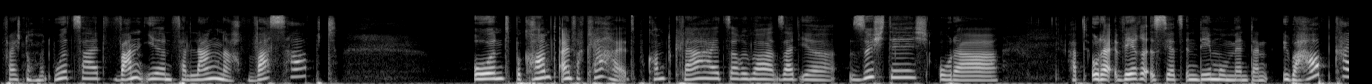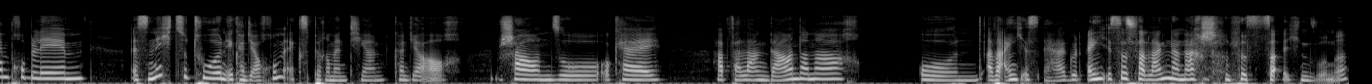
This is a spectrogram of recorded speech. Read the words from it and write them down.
vielleicht noch mit Uhrzeit, wann ihr ein Verlangen nach was habt und bekommt einfach Klarheit. Bekommt Klarheit darüber, seid ihr süchtig oder habt oder wäre es jetzt in dem Moment dann überhaupt kein Problem, es nicht zu tun? Ihr könnt ja auch rumexperimentieren, könnt ja auch schauen, so, okay, hab Verlangen da und danach. Und, aber eigentlich ist, ja gut, eigentlich ist das Verlangen danach schon das Zeichen so, ne?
